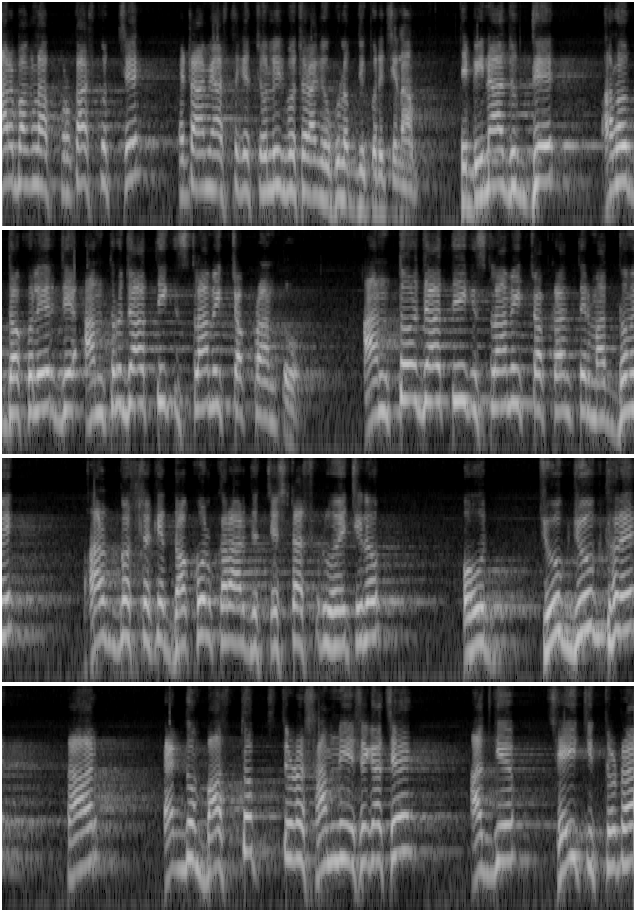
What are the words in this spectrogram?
আর বাংলা প্রকাশ করছে এটা আমি আজ থেকে চল্লিশ বছর আগে উপলব্ধি করেছিলাম যে বিনা যুদ্ধে ভারত দখলের যে আন্তর্জাতিক ইসলামিক চক্রান্ত, আন্তর্জাতিক ইসলামিক চক্রান্তের মাধ্যমে ভারতবর্ষকে দখল করার যে চেষ্টা শুরু হয়েছিল, বহু যুগ যুগ ধরে তার একদম বাস্তব চিত্রটা সামনে এসে গেছে। আজকে সেই চিত্রটা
